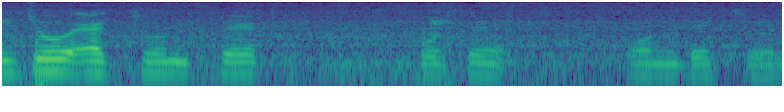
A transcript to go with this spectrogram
এই যে একজন সেট বসে ফোন দেখছেন।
